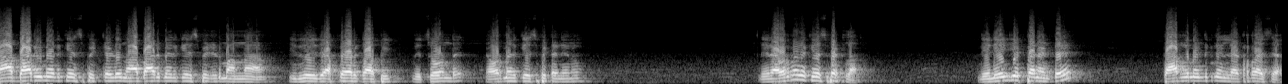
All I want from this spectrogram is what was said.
నా భార్య మీద కేసు పెట్టాడు నా భార్య మీద కేసు పెట్టాడు మా అన్న. ఇది ఇది ఎఫ్ఐఆర్ కాపీ. మీరు చూడండి ఎవరి మీద కేసు పెట్టాను నేను? నేను ఎవరి మీద కేసు పెట్టలా? నేనేం చెప్పానంటే పార్లమెంట్కి నేను లెటర్ రాశా.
